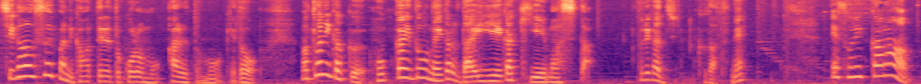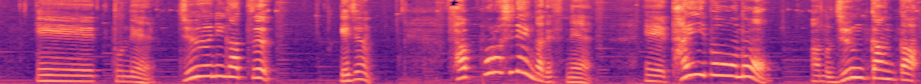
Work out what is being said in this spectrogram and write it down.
違うスーパーに変わってるところもあると思うけど、まあ、とにかく北海道内から大英が消えました。それが9月ね。で、それから、えー、っとね、12月下旬、札幌市電がですね、えー、待望のあの循環化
